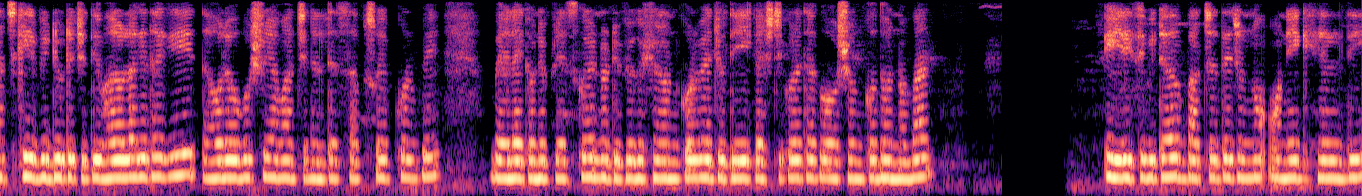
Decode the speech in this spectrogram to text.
আজকে ভিডিওটা যদি ভালো লাগে থাকে, তাহলে অবশ্যই আমার চ্যানেলটা সাবস্ক্রাইব করবে, বেল আইকনে প্রেস করে নোটিফিকেশন অন করবে। যদি এই কাজটি করে থাকো, অসংখ্য ধন্যবাদ। এই রেসিপিটা বাচ্চাদের জন্য অনেক হেলদি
